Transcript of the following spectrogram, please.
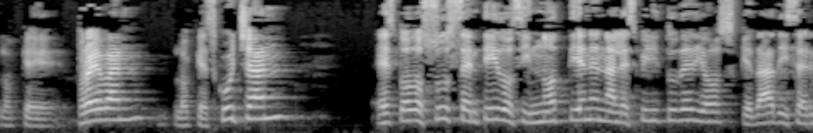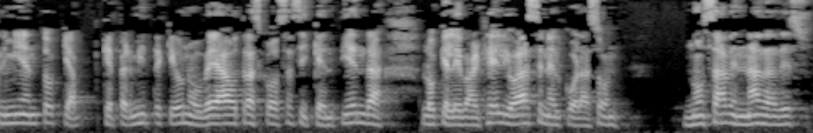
lo que prueban, lo que escuchan, es todos sus sentidos y no tienen al Espíritu de Dios que da discernimiento, que, que permite que uno vea otras cosas y que entienda lo que el Evangelio hace en el corazón. No saben nada de eso.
